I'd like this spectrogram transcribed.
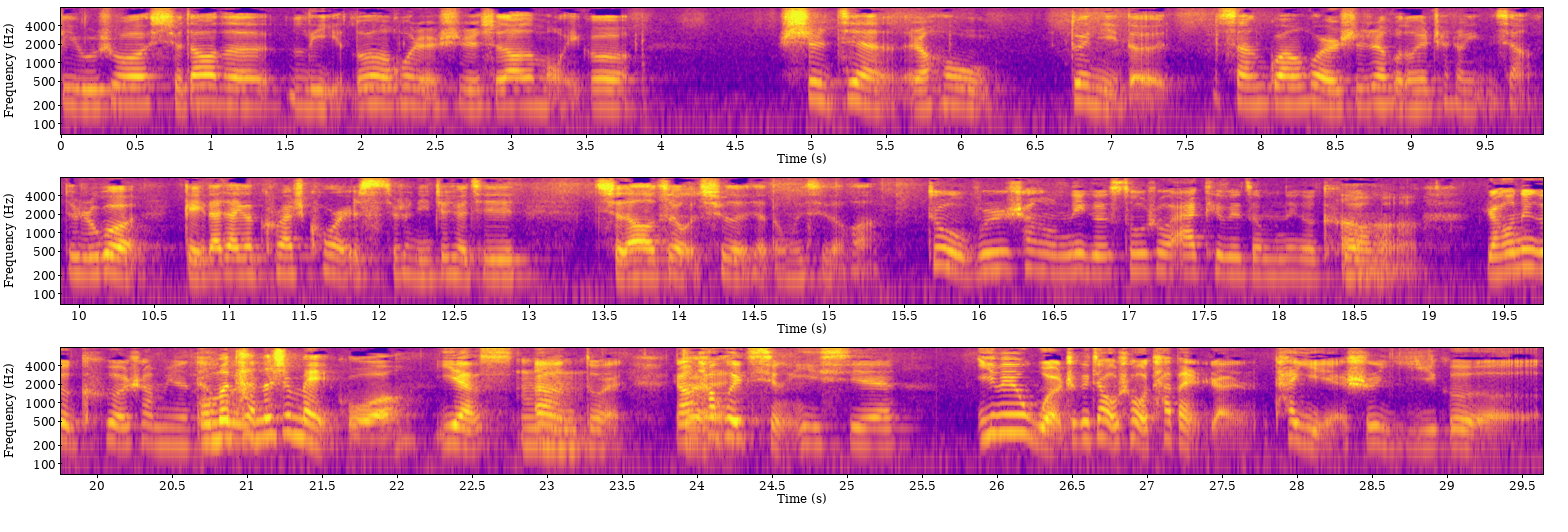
比如说学到的理论，或者是学到的某一个事件，然后对你的三观或者是任何东西产生影响？就如果给大家一个 crash course，就是你这学期学到最有趣的一些东西的话。就我不是上那个 social activism 那个课嘛，然后那个课上面我们谈的是美国，yes，嗯对，然后他会请一些，因为我这个教授他本人他也是一个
